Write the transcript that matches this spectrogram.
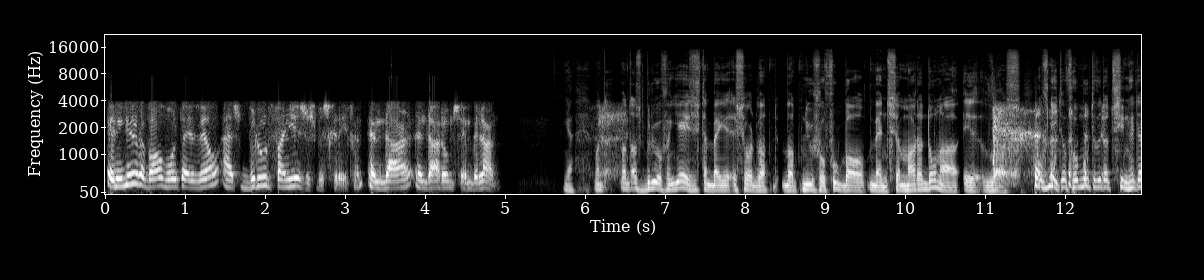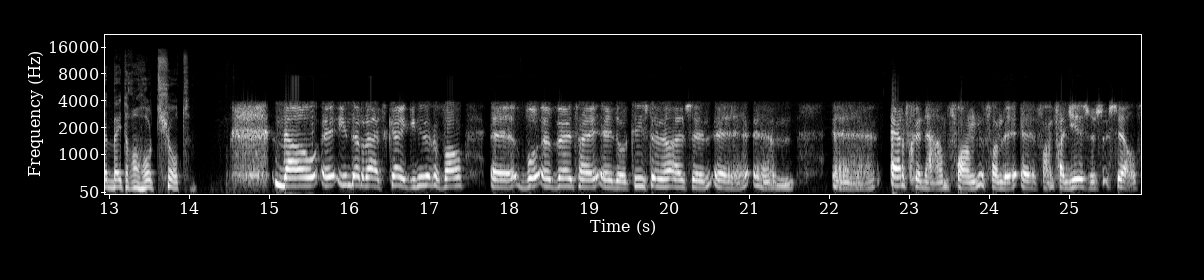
En in ieder geval wordt hij wel als broer van Jezus beschreven. En, daar, en daarom zijn belang. Ja, want, want als broer van Jezus, dan ben je een soort wat, wat nu voor voetbalmensen Maradona was. Of niet? Of hoe moeten we dat zien? Dan ben je toch een hot shot? Nou, uh, inderdaad. Kijk, in ieder geval uh, werd hij door christenen als een um, erfgenaam van, van, de, van, van Jezus zelf.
